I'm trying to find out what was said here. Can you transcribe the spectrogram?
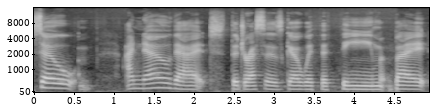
So I know that the dresses go with the theme, but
